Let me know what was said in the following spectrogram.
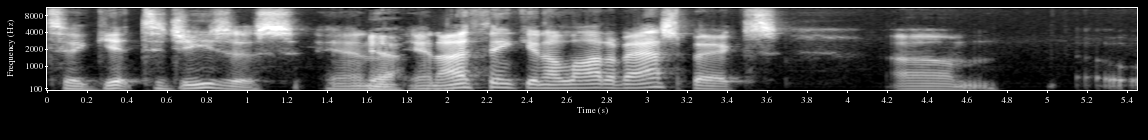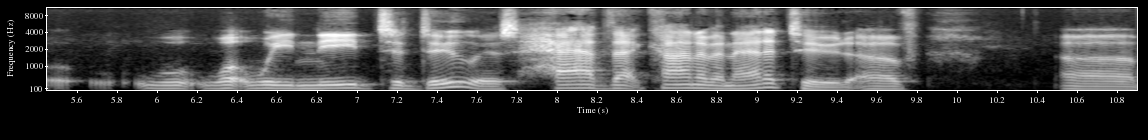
to get to jesus and Yeah. and i think in a lot of aspects um, w- what we need to do is have that kind of an attitude of uh,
